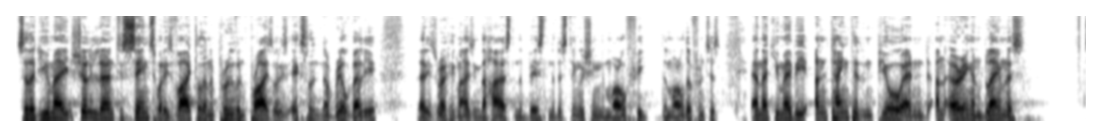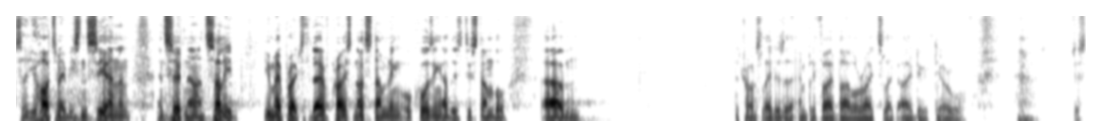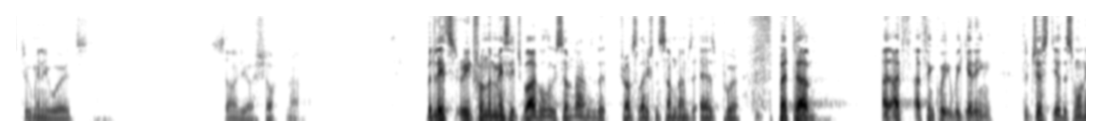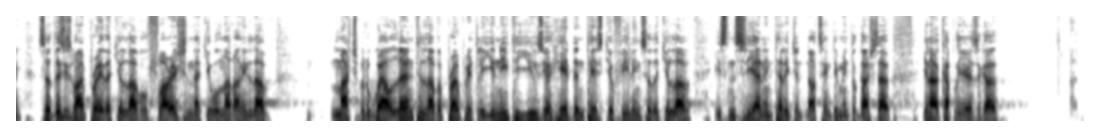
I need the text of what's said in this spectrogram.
so that you may surely learn to sense what is vital and approve and prize what is excellent and of real value. That is recognizing the highest and the best and the distinguishing the moral feet, the moral differences, and that you may be untainted and pure and unerring and blameless, so your hearts may be sincere and, and certain and unsullied. You may approach the day of Christ not stumbling or causing others to stumble. Um, the translators of the Amplified Bible writes like I do. Terrible. Just too many words. Some of you are shocked now. But let's read from the Message Bible, who sometimes the translation sometimes as poor. But um, I, I, I think we, we're getting the gist here this morning. So this is my prayer that your love will flourish and that you will not only love much but well. Learn to love appropriately. You need to use your head and test your feelings so that your love is sincere and intelligent, not sentimental Gosh, So, you know, a couple of years ago,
